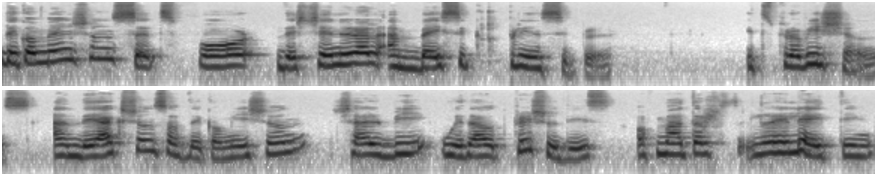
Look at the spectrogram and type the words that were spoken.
The Convention sets forth the general and basic principle. Its provisions and the actions of the Commission shall be without prejudice of matters relating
